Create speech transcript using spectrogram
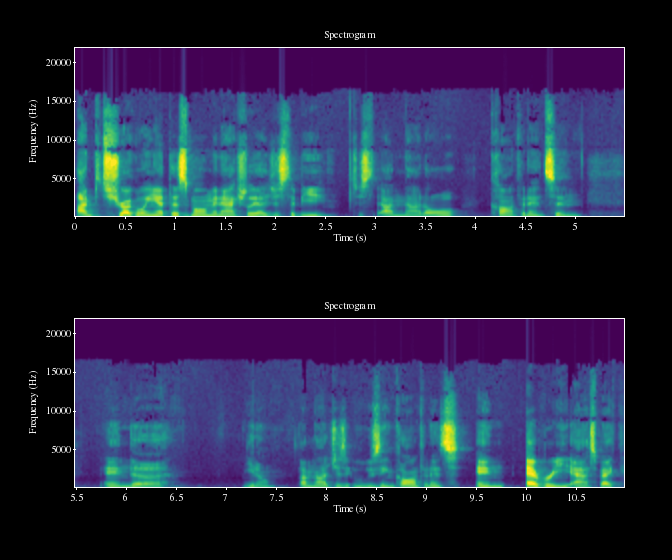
I'm struggling at this moment. Actually, I just to be just I'm not all confidence and and uh, you know I'm not just oozing confidence in every aspect.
